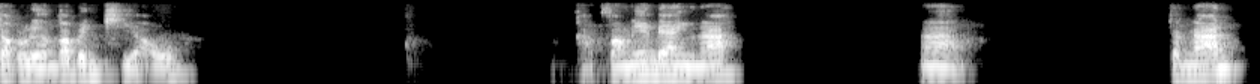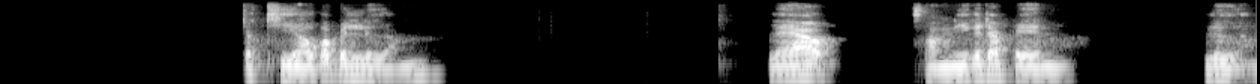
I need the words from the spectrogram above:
จากเหลืองก็เป็นเขียว ครับฝั่งนี้ยังแดงอยู่นะอ่าจากนั้นจากเขียวก็เป็นเหลือง แล้วฝั่งนี้ก็จะเป็นเหลือง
